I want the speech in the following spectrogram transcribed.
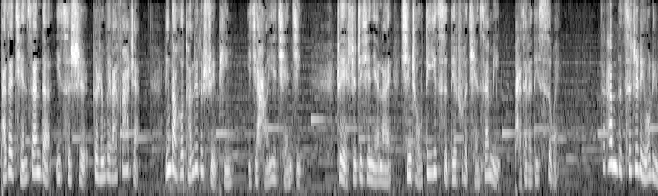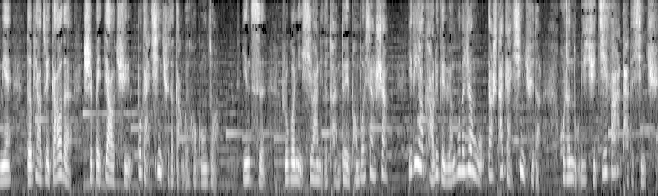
排在前三的依次是个人未来发展、领导和团队的水平以及行业前景。这也是这些年来薪酬第一次跌出了前三名，排在了第四位。在他们的辞职理由里面，得票最高的是被调去不感兴趣的岗位或工作。因此，如果你希望你的团队蓬勃向上，一定要考虑给员工的任务要是他感兴趣的，或者努力去激发他的兴趣。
